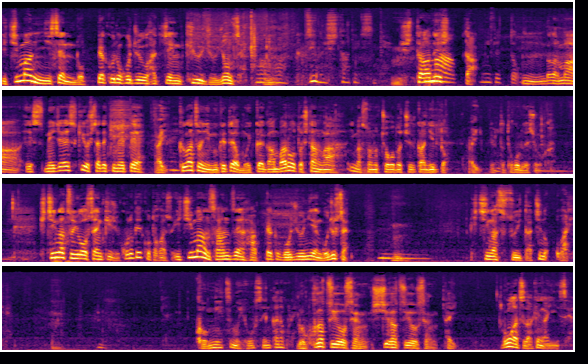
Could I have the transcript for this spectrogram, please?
12,668円94銭。ああ、ずいぶん下ですね。下でした。まあ見るとう。ん、だからまあ、S、メジャー S q を下で決めて、はい9月に向けてはもう一回頑張ろうとしたのが、今そのちょうど中間にいると。はい。いったところでしょうか。7月要請基準。これ結構高いですよ。13,852円50銭。7月1日の終わりね。今月も要請かな、これ。6月要線、7月要線。はい。5月だけが陰線。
